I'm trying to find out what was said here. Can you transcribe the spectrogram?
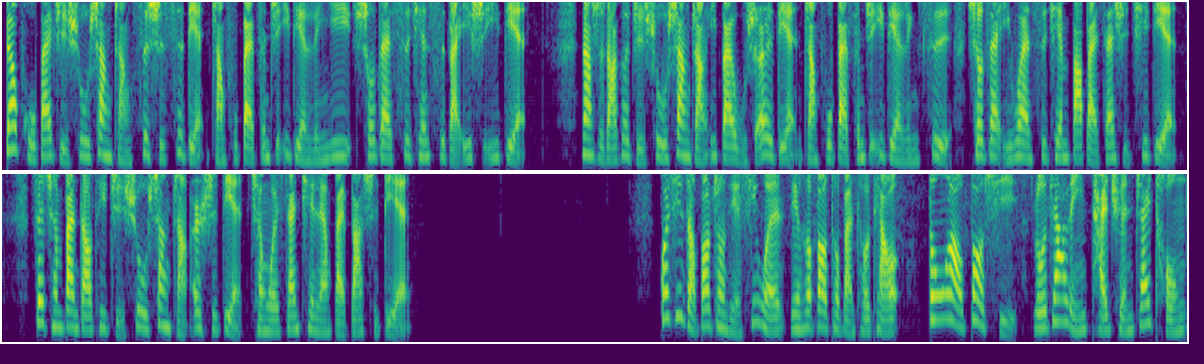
标普五百指数上涨四十四点，涨幅百分之一点零一，收在四千四百一十一点。纳斯达克指数上涨一百五十二点，涨幅百分之一点零四，收在一万四千八百三十七点。费城半导体指数上涨二十点，成为三千两百八十点。关心早报重点新闻，联合报头版头条：冬奥报喜，罗嘉玲跆拳摘铜，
